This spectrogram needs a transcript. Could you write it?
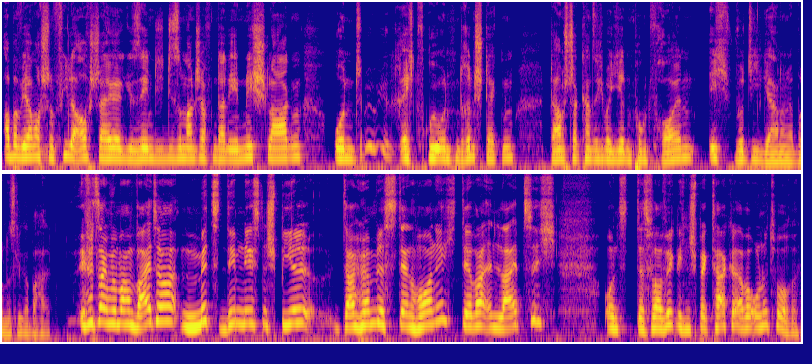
Aber wir haben auch schon viele Aufsteiger gesehen, die diese Mannschaften dann eben nicht schlagen und recht früh unten drin stecken. Darmstadt kann sich über jeden Punkt freuen. Ich würde die gerne in der Bundesliga behalten. Ich würde sagen, wir machen weiter mit dem nächsten Spiel. Da hören wir Stan Hornig, der war in Leipzig und das war wirklich ein Spektakel, aber ohne Tore.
